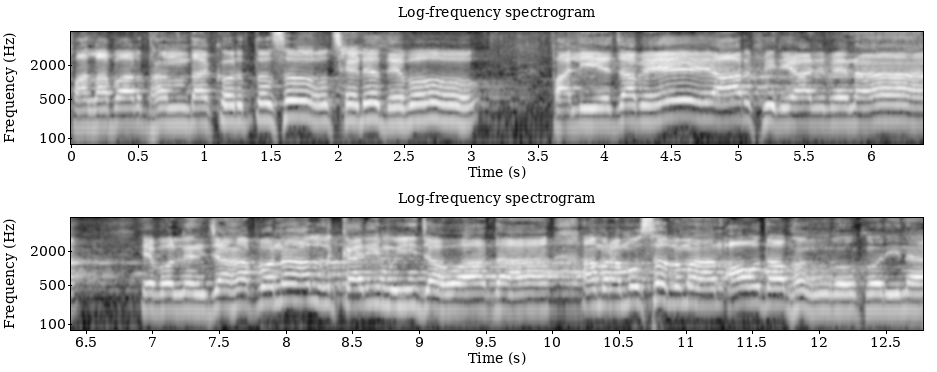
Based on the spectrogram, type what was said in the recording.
পালাবার ধান্দা করতেছো, ছেড়ে দেব। পালিয়ে যাবে, আর ফিরে আসবে না। এ বললেন জাহাপনা আল কারিমুই আদা আমরা মুসলমান অদা ভঙ্গ করি না।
